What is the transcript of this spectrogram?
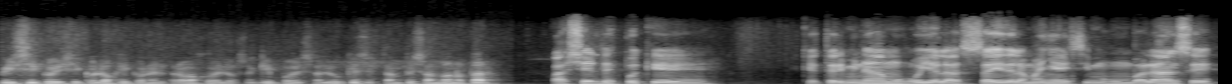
físico y psicológico en el trabajo de los equipos de salud que se está empezando a notar. Ayer después que, que terminamos, hoy a las 6 de la mañana hicimos un balance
